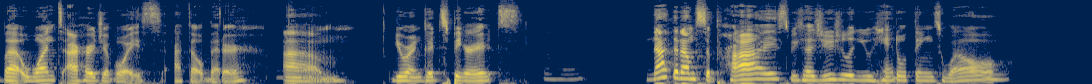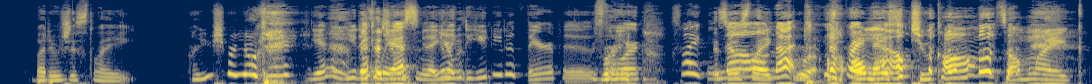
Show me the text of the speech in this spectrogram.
But once I heard your voice, I felt better. Um, you were in good spirits. Not that I'm surprised because usually you handle things well, but it was just like, are you sure you're okay? yeah you definitely you asked was- me that you're you like was- do you need a therapist Right. or it's like It's no like not, not right almost now too calm. So I'm like,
